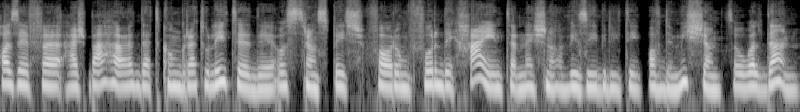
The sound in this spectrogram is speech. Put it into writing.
Josef Aschbacher that congratulated the Austrian Space Forum for the high international visibility of the mission. So well done.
